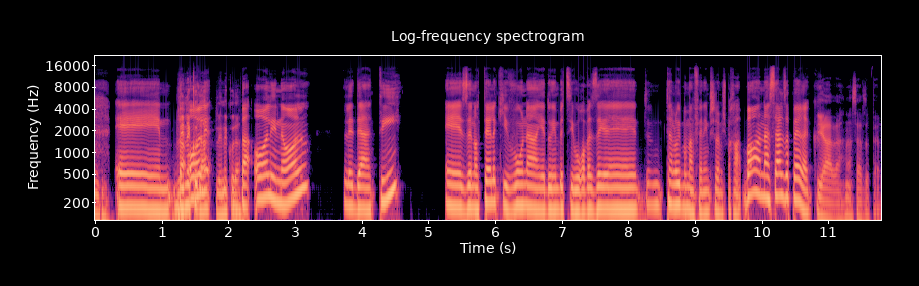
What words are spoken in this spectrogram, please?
אה, בלי נקודה, בלי נקודה. all, לדעתי, אה, זה נוטה לכיוון הידועים בציבור, אבל זה אה, תלוי במאפיינים של המשפחה. בואו נעשה על זה פרק. יאללה, נעשה על זה פרק.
